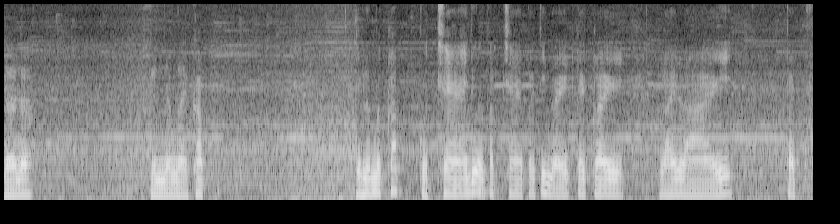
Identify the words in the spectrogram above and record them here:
แล้วนะ เป็นยังไงครับ อย่าลืมนะครับ กดแชร์ให้ด้วยครับแชร์ไปที่ไหนไกลๆหลายๆแพลตฟ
